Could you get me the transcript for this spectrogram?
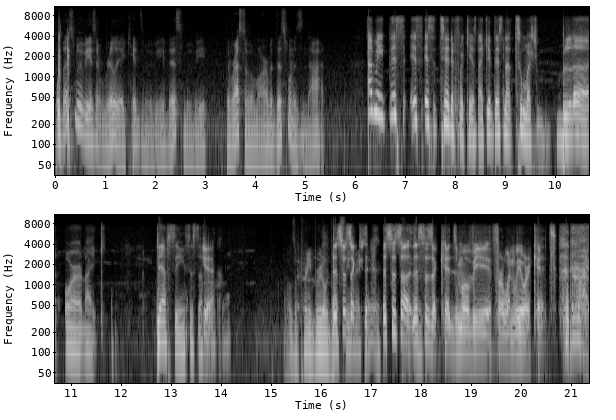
Well, this movie isn't really a kids movie. This movie, the rest of them are, but this one is not. I mean, this is it's intended for kids. Like, it, there's not too much blood or like death scenes and stuff Yeah. like that. That was a pretty brutal death This was a right this is a this is a kids movie for when we were kids. Right.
